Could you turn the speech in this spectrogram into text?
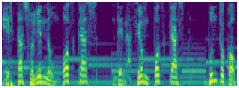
Estás oyendo un podcast de nacionpodcast.com.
